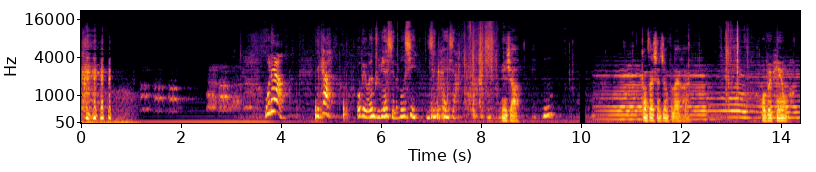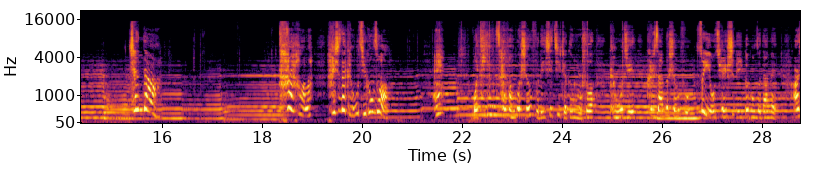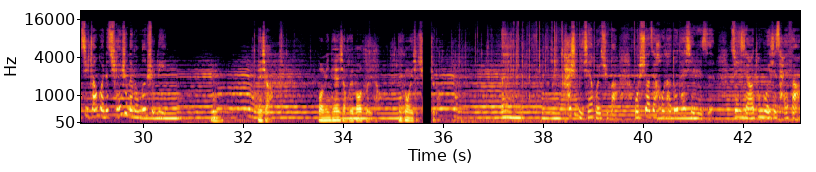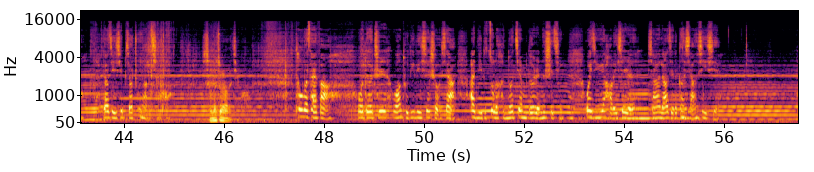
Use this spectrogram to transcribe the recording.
吴亮，你看，我给文主编写了封信，你先看一下。云霞，嗯，刚才省政府来函，我被聘用了。真的？太好了，还是在垦务局工作。哎，我听采访过省府的一些记者跟我说，垦务局可是咱们省府最有权势的一个工作单位，而且掌管着全省的农耕水利。云霞，我明天想回包头一趟，你跟我一起去吧。嗯，还是你先回去吧，我需要在后套多待些日子。最近想要通过一些采访，了解一些比较重要的情况。什么重要的情况？通过采访，我得知王土地的一些手下暗地里做了很多见不得人的事情。我已经约好了一些人，想要了解的更详细一些。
